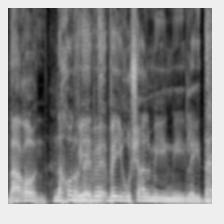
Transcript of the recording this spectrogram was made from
בארון. נכון, וירושלמי מלידה.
